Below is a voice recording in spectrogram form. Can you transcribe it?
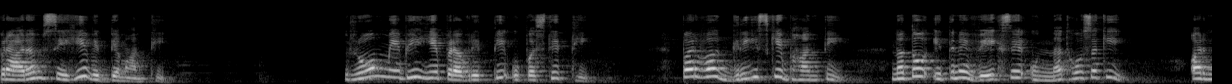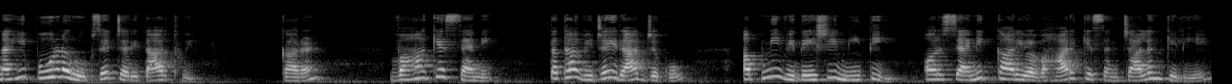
प्रारंभ से ही विद्यमान थी। रोम में भी ये प्रवृत्ति उपस्थित थी, पर वह ग्रीस की भांति न तो इतने वेग से उन्नत हो सकी और न ही पूर्ण रूप से चरितार्थ हुई। कारण, वहाँ के सैनिक तथा विजयी राज्य को अपनी विदेशी नीति और सैनिक कार्य व्यवहार के संचालन के लिए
